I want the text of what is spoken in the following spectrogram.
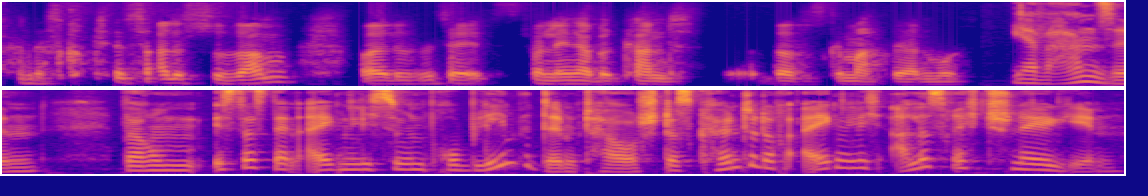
das kommt jetzt alles zusammen, weil das ist ja jetzt schon länger bekannt, dass es gemacht werden muss. Ja, Wahnsinn. Warum ist das denn eigentlich so ein Problem mit dem Tausch? Das könnte doch eigentlich alles recht schnell gehen.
